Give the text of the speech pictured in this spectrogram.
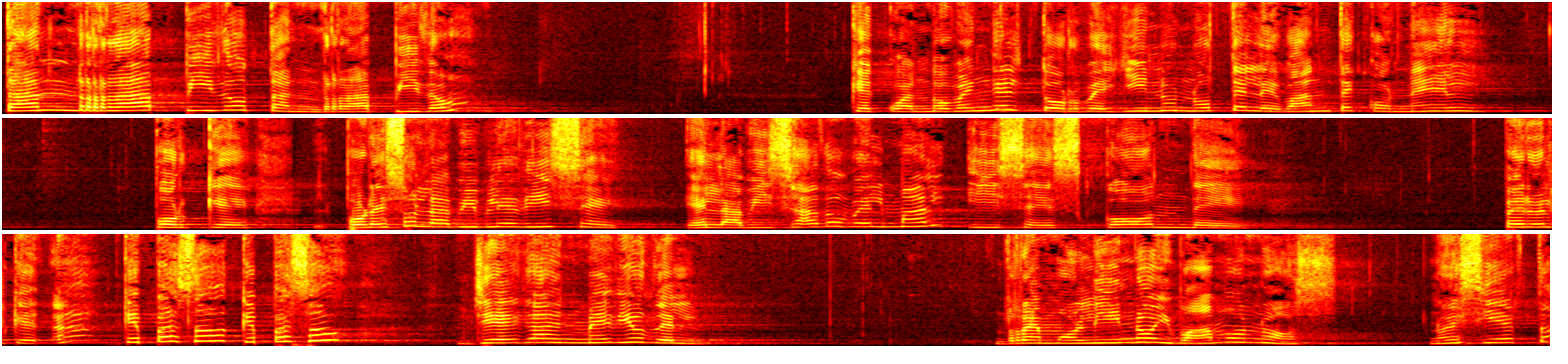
Tan rápido, tan rápido, que cuando venga el torbellino no te levante con él. Porque por eso la Biblia dice, el avisado ve el mal y se esconde. Pero el que, ah, ¿qué pasó? ¿Qué pasó? Llega en medio del remolino y vámonos. ¿No es cierto?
